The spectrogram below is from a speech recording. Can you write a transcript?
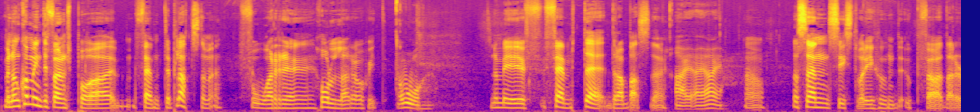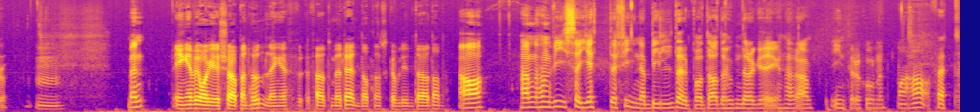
Men de kommer inte förrän på femte plats de här. Fårhållare och skit. Oh. Så de är ju femte drabbas där. Aj, aj, aj. Ja. Och sen sist var det ju hunduppfödare då. Mm. Men Ingen vågar ju köpa en hund längre för- för att de är rädda att den ska bli dödad. ja, han, han visar jättefina bilder på döda hundar och grejer i den här äh, introduktionen. Jaha, fett.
